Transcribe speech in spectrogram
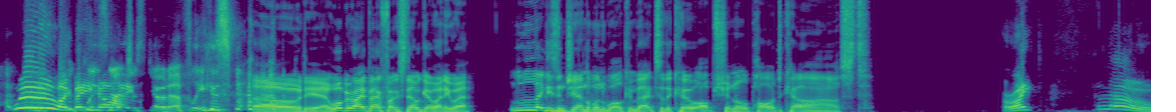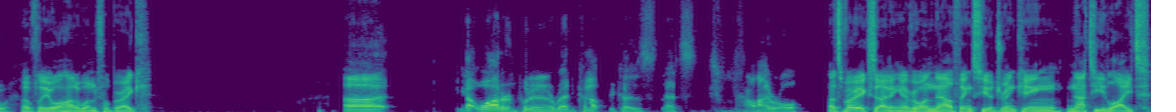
Woo! I bet you please can't not wait. just Dota, please. oh dear. We'll be right back, folks. Don't go anywhere. Ladies and gentlemen, welcome back to the Co-Optional Podcast. All right. Hello. Hopefully you all had a wonderful break. Uh, I got water and put it in a red cup because that's how I roll. That's very exciting. Everyone now thinks you're drinking Natty Light.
